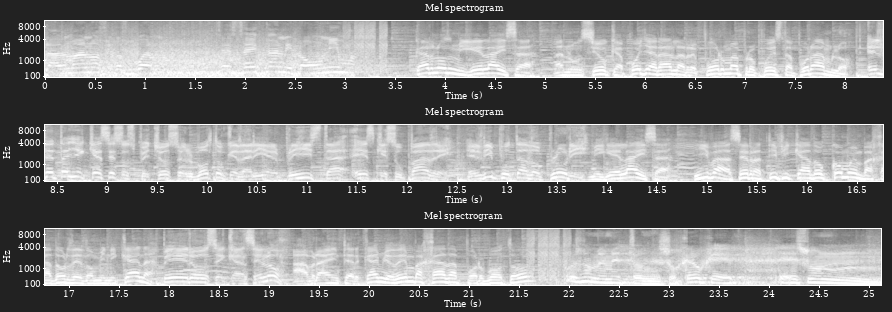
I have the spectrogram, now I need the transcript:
las manos y los cuernos. Se secan y lo unimos. Carlos Miguel Aiza anunció que apoyará la reforma propuesta por AMLO. El detalle que hace sospechoso el voto que daría el priista es que su padre, el diputado pluri Miguel Aiza, iba a ser ratificado como embajador de Dominicana, pero se canceló. ¿Habrá intercambio de embajada por voto? Pues no me meto en eso, creo que es un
